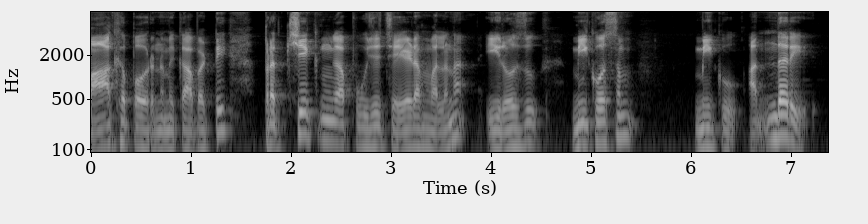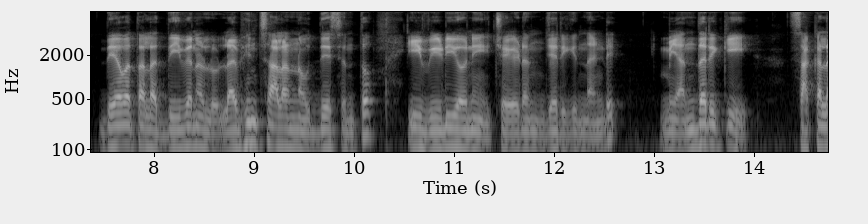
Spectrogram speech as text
మాఘ పౌర్ణమి కాబట్టి ప్రత్యేకంగా పూజ చేయడం వలన ఈరోజు మీకోసం మీకు అందరి దేవతల దీవెనలు లభించాలన్న ఉద్దేశంతో ఈ వీడియోని చేయడం జరిగిందండి. మీ అందరికీ సకల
